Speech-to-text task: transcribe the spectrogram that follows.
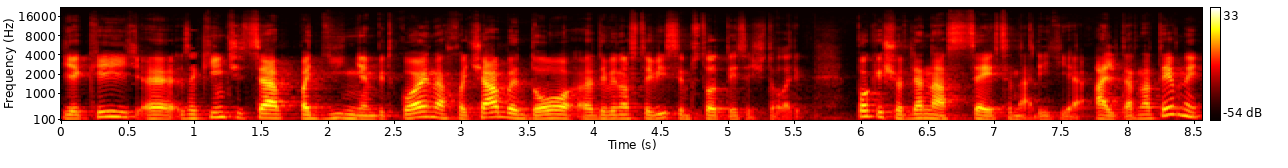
який е- закінчиться падінням біткоїна хоча б до е, 98-100 тисяч доларів. Поки що для нас цей сценарій є альтернативний.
